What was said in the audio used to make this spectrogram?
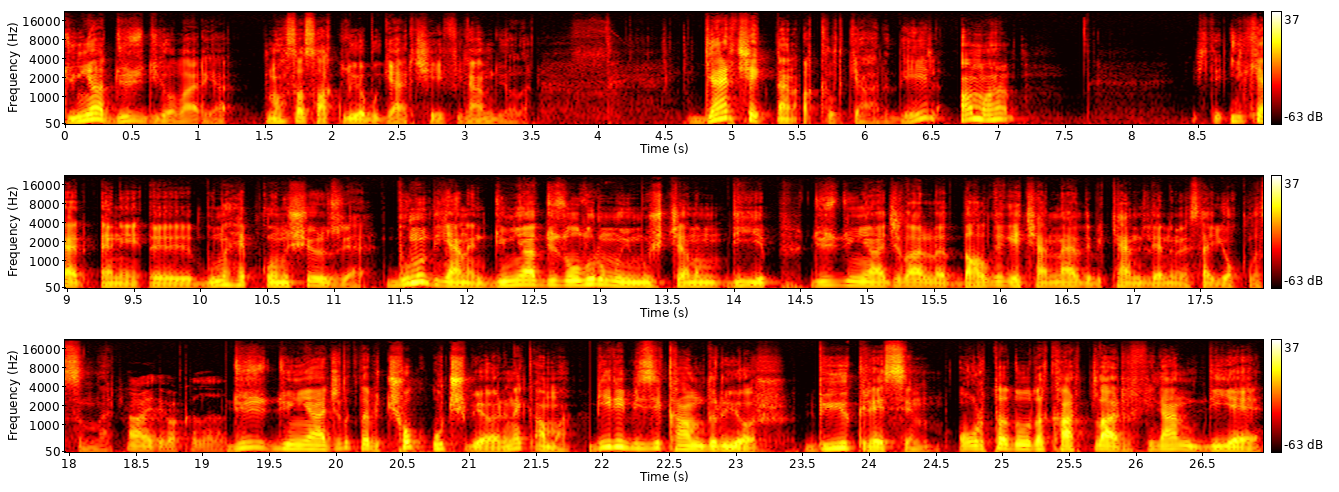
Dünya düz diyorlar ya. NASA saklıyor bu gerçeği filan diyorlar. Gerçekten akıl kârı değil ama İşte İlker hani e, bunu hep konuşuyoruz ya. Bunu diyen hani dünya düz olur muymuş canım deyip düz dünyacılarla dalga geçenler de bir kendilerini mesela yoklasınlar. Haydi bakalım. Düz dünyacılık tabii çok uç bir örnek ama biri bizi kandırıyor. Büyük resim, Orta Doğu'da kartlar filan diye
